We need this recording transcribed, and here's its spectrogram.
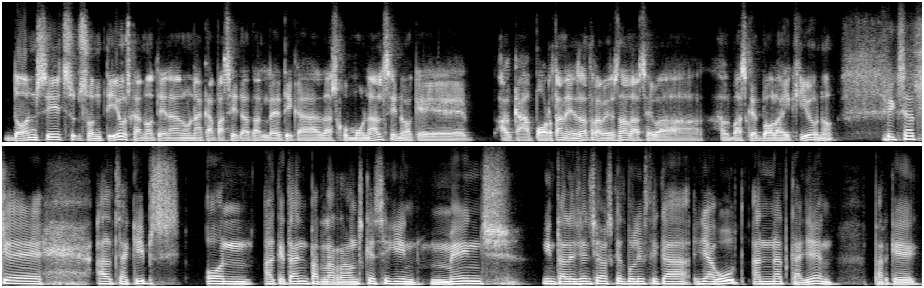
Doncic, són tios que no tenen una capacitat atlètica descomunal, sinó que el que aporten és a través de la seva, el bàsquetbol IQ, no? Fixa't que els equips on aquest any, per les raons que siguin, menys intel·ligència basquetbolística hi ha hagut, han anat caient, perquè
